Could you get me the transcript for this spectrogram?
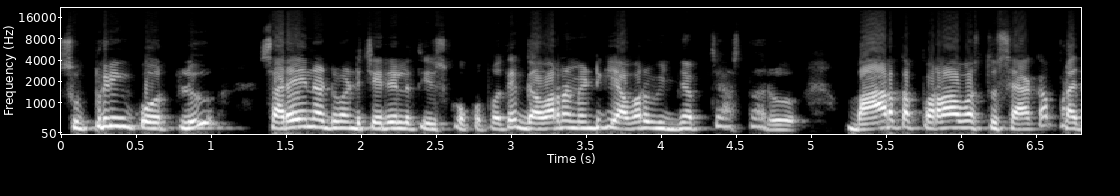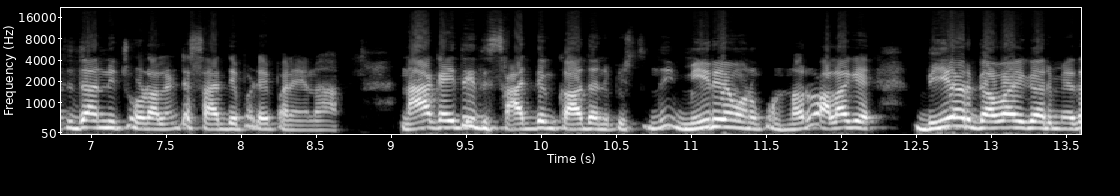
సుప్రీంకోర్టులు సరైనటువంటి చర్యలు తీసుకోకపోతే గవర్నమెంట్కి ఎవరు విజ్ఞప్తి చేస్తారు? భారత పురావస్తు శాఖ ప్రతిదాన్ని చూడాలంటే సాధ్యపడే పనేనా? నాకైతే ఇది సాధ్యం కాదనిపిస్తుంది. మీరేమనుకుంటున్నారు? అలాగే బిఆర్ గవాయ్ గారి మీద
